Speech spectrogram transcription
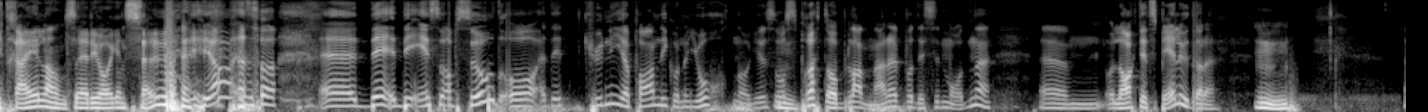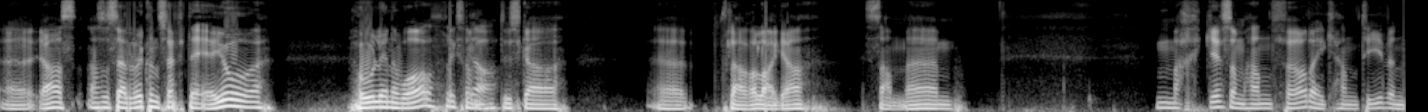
I traileren så er det jo også en sau. ja, altså eh, det, det er så absurd Og det er kun i Japan de kunne gjort noe så Mm. sprøtt Og blandet det på disse måtene um, Og lagt et spil ut av det Mm. Eh, ja, altså selve konseptet er jo uh, hole in a wall, liksom. Ja. Du skal uh, klare å lage samme mm, merke som han før deg, han tyven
